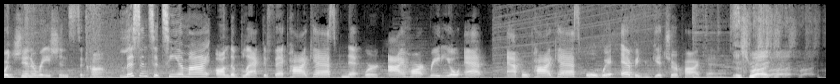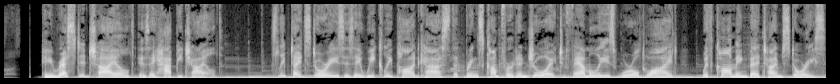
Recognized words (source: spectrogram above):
for generations to come. Listen to TMI on the Black Effect Podcast Network, iHeartRadio app, Apple Podcasts, or wherever you get your podcasts. That's right. A rested child is a happy child. Sleep Tight Stories is a weekly podcast that brings comfort and joy to families worldwide with calming bedtime stories.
